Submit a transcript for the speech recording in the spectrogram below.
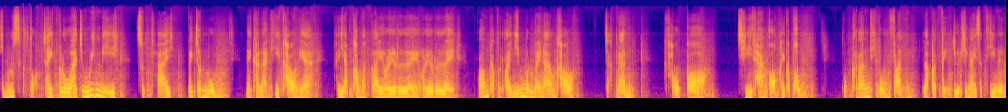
ผมรู้สึกตกใจกลัวจึงวิ่งหนี สุดท้ายไปจนมุม ในขณะที่เขาเนี่ยขยับเข้ามาใกล้เรื่อยๆเรื่อยๆ พร้อมกับรอยยิ้มบนใบหน้าของเขา จากนั้นเขาก็ชี้ทางออกให้กับผม ทุกครั้งที่ผมฝันแล้วก็ติดอยู่ที่ไหนสักที่หนึ่ง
